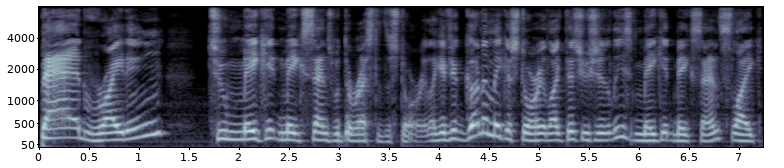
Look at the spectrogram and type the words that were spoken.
bad writing to make it make sense with the rest of the story. Like if you're gonna make a story like this, you should at least make it make sense. Like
